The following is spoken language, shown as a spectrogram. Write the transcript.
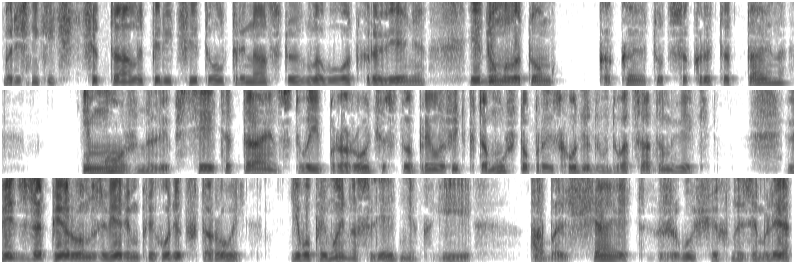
Борис Никитич читал и перечитывал тринадцатую главу Откровения и думал о том, какая тут сокрыта тайна, и можно ли все эти таинства и пророчества приложить к тому, что происходит в двадцатом веке. Ведь за первым зверем приходит второй, его прямой наследник и обольщает живущих на земле,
